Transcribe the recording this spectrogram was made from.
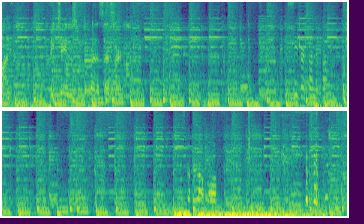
fun. Big changes from the predecessor. Super fun to film. It's got a lot more.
